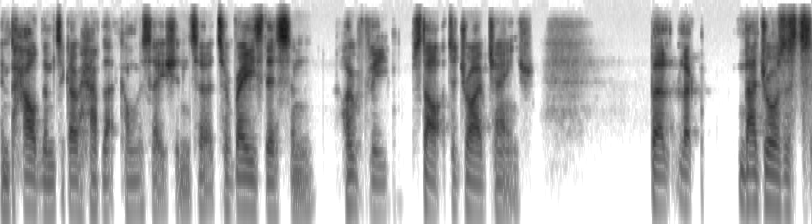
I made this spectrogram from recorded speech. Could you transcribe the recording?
empowered them to go have that conversation to to raise this and hopefully start to drive change. But look, that draws us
